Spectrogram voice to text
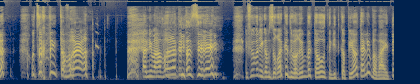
הוא צריך להתאוורר. אני מאווררת את הסירים. לפעמים אני גם זורקת דברים בטעות, נגיד כפיות, אין לי בבית.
